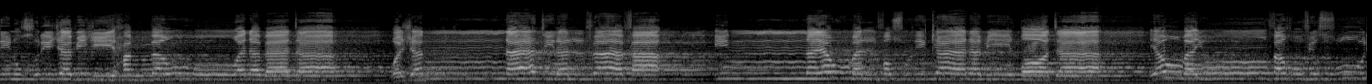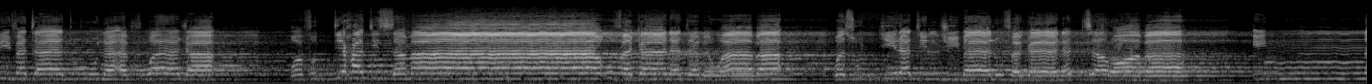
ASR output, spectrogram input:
لنخرج به حبا ونباتا وجنات الفافا إن يوم الفصل كان ميقاتا يوم ينفخ في الصور فتاتون أفواجا وفتحت السماء فكانت أبوابا وسجرت الجبال فكانت سرابا إن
